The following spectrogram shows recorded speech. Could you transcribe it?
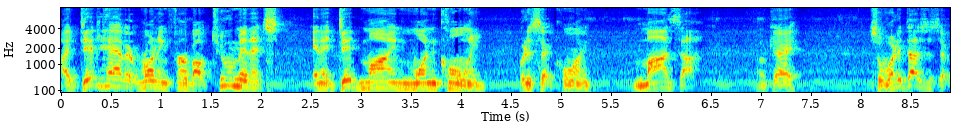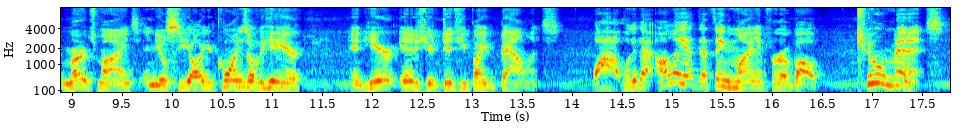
I did have it running for about two minutes, and it did mine one coin. What is that coin? Maza, okay? So what it does is it merge mines, and you'll see all your coins over here, and here is your Digibyte balance. Wow, look at that. I only had that thing mining for about two minutes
